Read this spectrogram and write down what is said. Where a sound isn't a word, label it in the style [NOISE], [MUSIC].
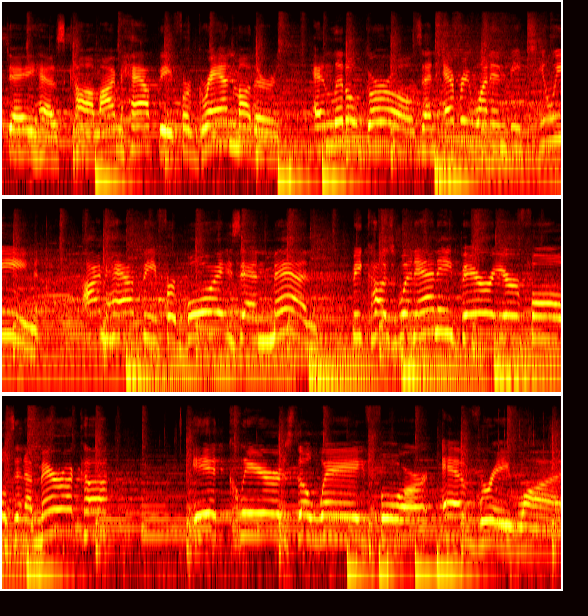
day has come. I'm happy for grandmothers and little girls and everyone in between. I'm happy for boys and men because when any barrier falls in America, it clears the way for everyone.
